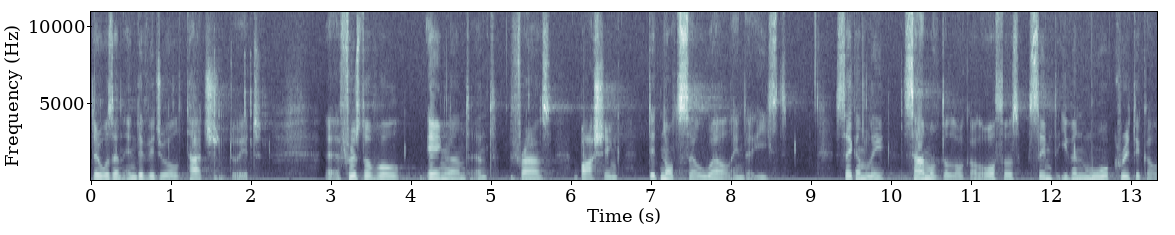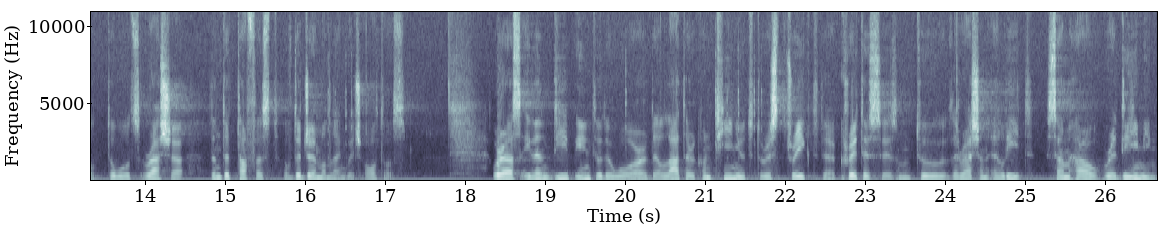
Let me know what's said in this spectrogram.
there was an individual touch to it. Uh, first of all, England and France bashing did not sell well in the East. Secondly, some of the local authors seemed even more critical towards Russia than the toughest of the German language authors. Whereas even deep into the war, the latter continued to restrict their criticism to the Russian elite, somehow redeeming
